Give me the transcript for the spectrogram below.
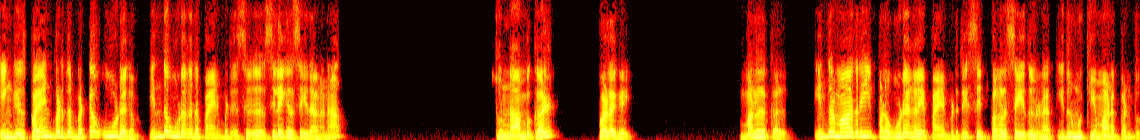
இங்கு பயன்படுத்தப்பட்ட ஊடகம். எந்த ஊடகத்தை பயன்படுத்தி சிலைகள் செய்தாங்கன்னா? சுண்ணாம்புகள் பலகை மணல்கள். இந்த மாதிரி பல ஊடகங்களை பயன்படுத்தி சிற்பங்கள் செய்துள்ளனர். இது முக்கியமான பண்பு.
